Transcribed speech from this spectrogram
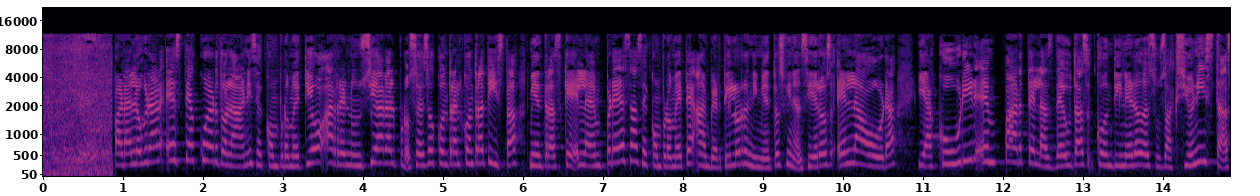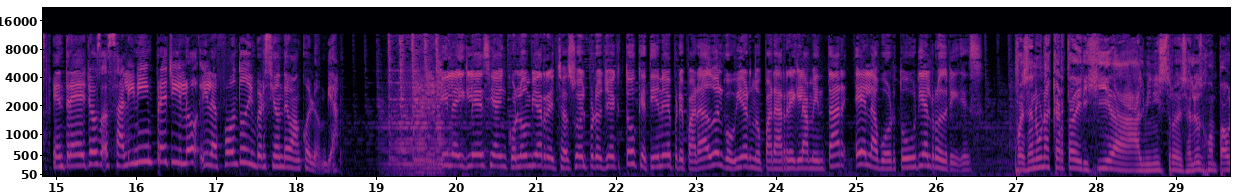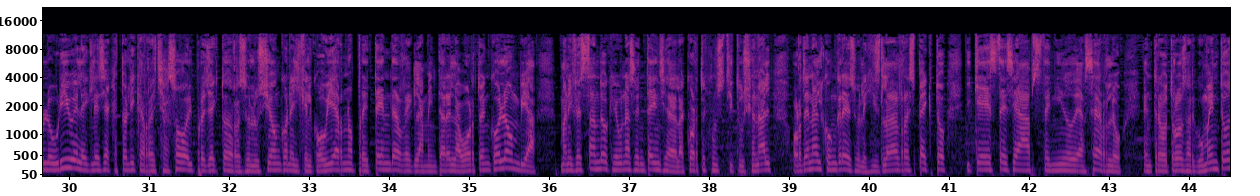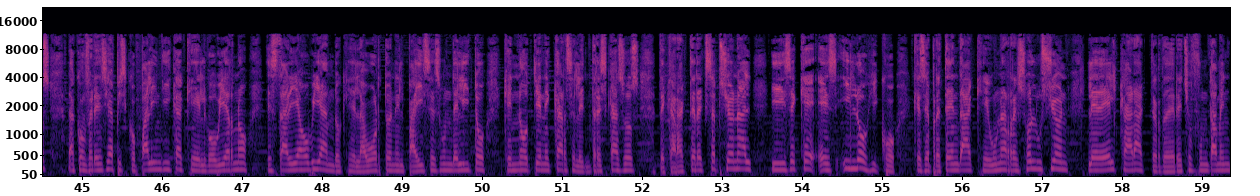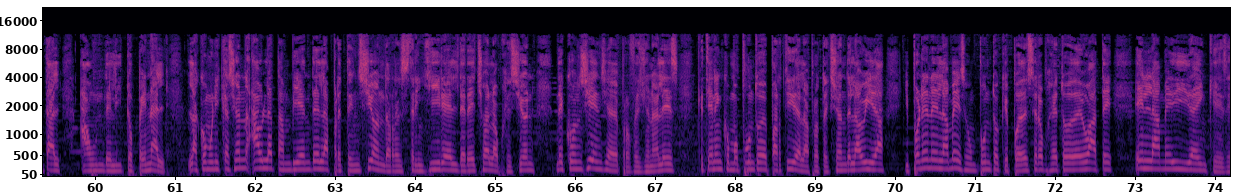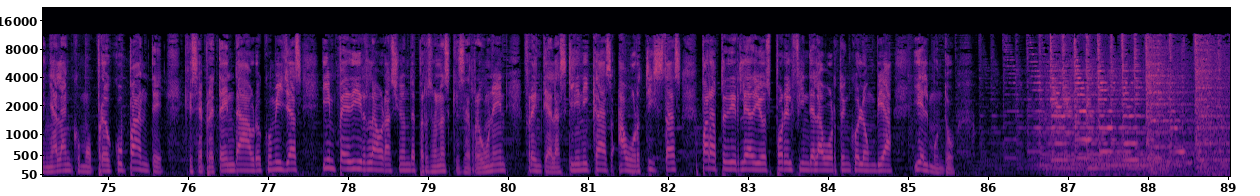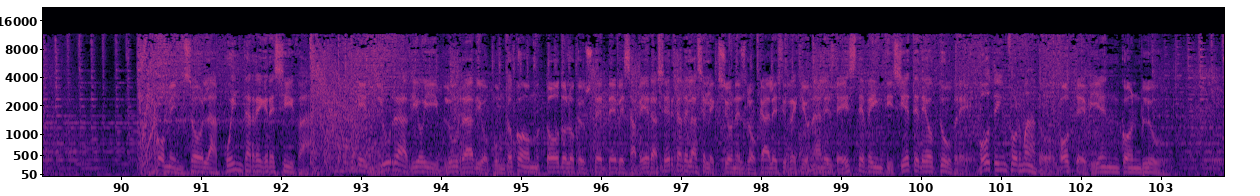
Para lograr este acuerdo, la ANI se comprometió a renunciar al proceso contra el contratista, mientras que la empresa se compromete a invertir los rendimientos financieros en la obra y a cubrir en parte las deudas con dinero de sus accionistas, entre ellos Salini Impregilo y el Fondo de Inversión de Bancolombia. Y la iglesia en Colombia rechazó el proyecto que tiene preparado el gobierno para reglamentar el aborto. Uriel Rodríguez. Pues en una carta dirigida al ministro de Salud Juan Pablo Uribe, la Iglesia Católica rechazó el proyecto de resolución con el que el gobierno pretende reglamentar el aborto en Colombia, manifestando que una sentencia de la Corte Constitucional ordena al Congreso legislar al respecto y que éste se ha abstenido de hacerlo. Entre otros argumentos, la conferencia episcopal indica que el gobierno estaría obviando que el aborto en el país es un delito que no tiene cárcel en tres casos de carácter excepcional y dice que es ilógico que se pretenda que una resolución le dé el carácter de derecho fundamental a un delito penal. La comunicación habla también de la pretensión de restringir el derecho a la objeción de conciencia de profesionales que tienen como punto de partida la protección de la vida y ponen en la mesa un punto que puede ser objeto de debate en la medida en que señalan como preocupante que se pretenda, abro comillas, impedir la oración de personas que se reúnen frente a las clínicas abortistas para pedirle a Dios por el fin del aborto en Colombia y el mundo. Comenzó la cuenta regresiva. En Blue Radio y BlueRadio.com, todo lo que usted debe saber acerca de las elecciones locales y regionales de este 27 de octubre. Vote informado, vote bien con Blue.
